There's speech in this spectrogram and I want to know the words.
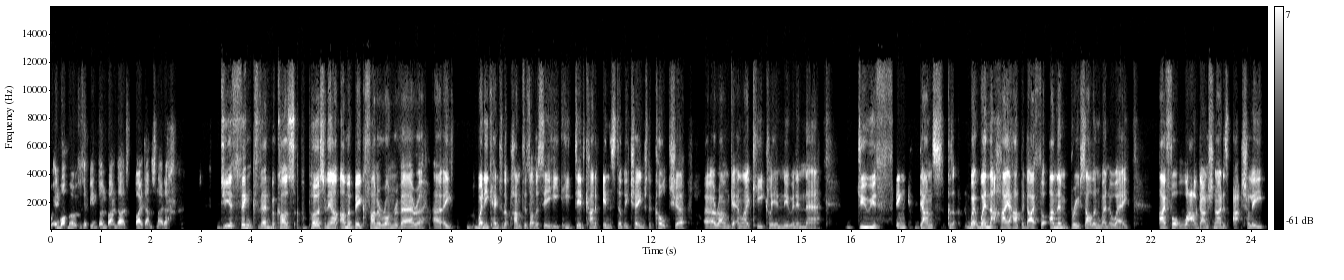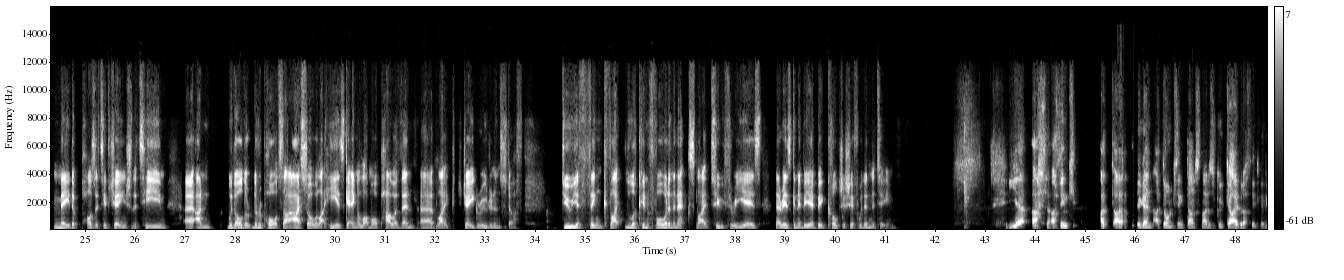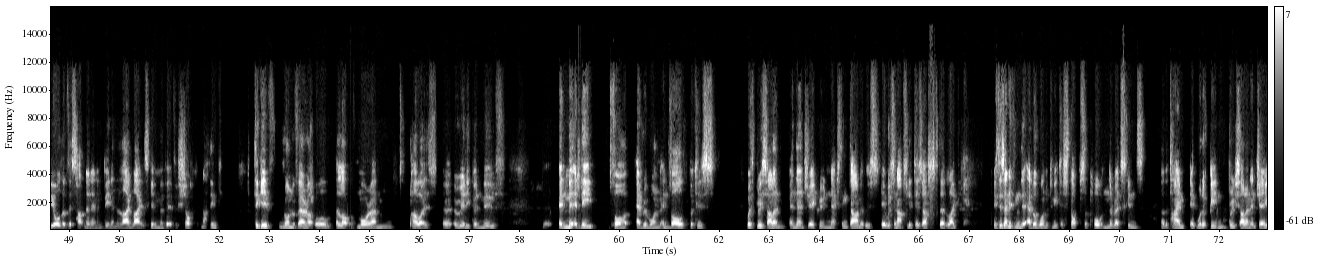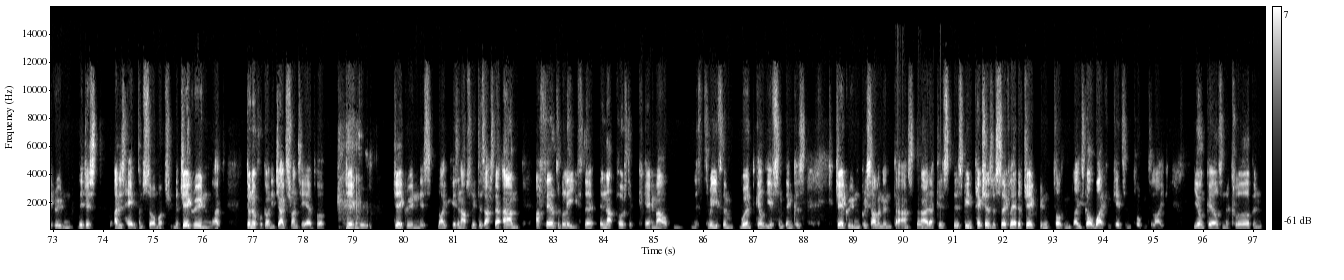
in what motive is it being done by Dan, by Dan Snyder? Do you think then, because personally, I- I'm a big fan of Ron Rivera. Uh, he, when he came to the Panthers, obviously he he did kind of instantly change the culture uh, around getting like Kuechly and Newton in there. Do you think Dan's because when, when that hire happened, I thought, and then Bruce Allen went away. I thought, wow, Dan Snyder's actually made a positive change to the team, uh, and with all the, the reports that I saw, were like he is getting a lot more power than uh, like Jay Gruden and stuff. Do you think, like looking forward in the next like two three years, there is going to be a big culture shift within the team? Yeah, I, I think. I, I, again, I don't think Dan Snyder's a good guy, but I think maybe all of this happening and him being in the limelight has given him a bit of a shock. And I think to give Ron Rivera all a lot more um, power is a, a really good move. Admittedly, for everyone involved, because with Bruce Allen and then Jay Gruden next thing down, it was it was an absolute disaster. Like, if there's anything that ever wanted me to stop supporting the Redskins at the time, it would have been Bruce Allen and Jay Gruden. They just, I just hated them so much. The Jay Gruden, I don't know if we've got any Jags fans here, but Jay Gruden, Jay Gruden is like is an absolute disaster. Um, I fail to believe that in that post that came out, the three of them weren't guilty of something because Jay Gruden, Bruce Allen, and Dan Snyder. Because there's been pictures that circulated of Jay Gruden talking like he's got a wife and kids and talking to like young girls in the club and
